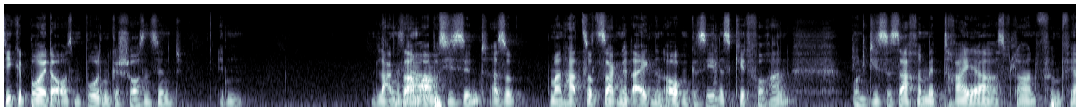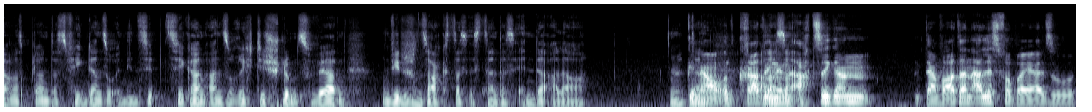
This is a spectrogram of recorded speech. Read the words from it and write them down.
die Gebäude aus dem Boden geschossen sind. In langsam, ja. aber sie sind. Also man hat sozusagen mit eigenen Augen gesehen, es geht voran. Und diese Sache mit Dreijahresplan, Fünfjahresplan, das fing dann so in den 70ern an, so richtig schlimm zu werden. Und wie du schon sagst, das ist dann das Ende aller. Ne, genau, und gerade in den Sachen. 80ern, da war dann alles vorbei. Also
